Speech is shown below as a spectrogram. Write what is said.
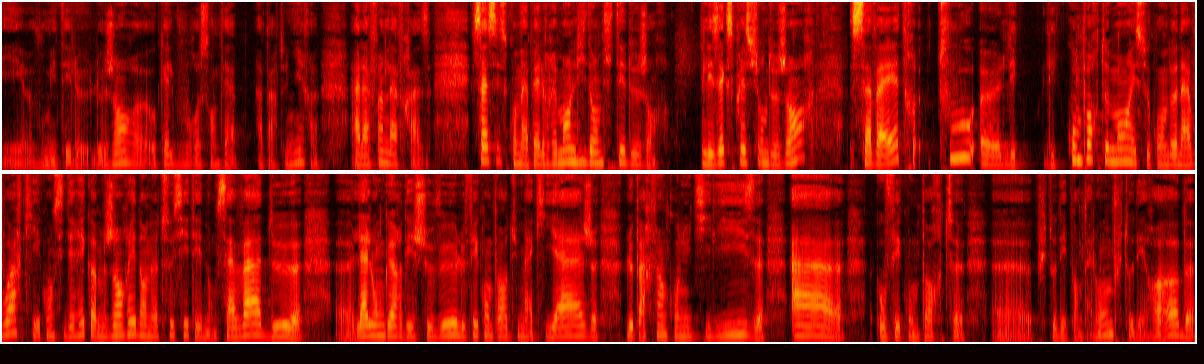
et vous mettez le, le, genre auquel vous ressentez appartenir à la fin de la phrase. Ça c'est ce qu'on appelle vraiment l'identité de genre. Les expressions de genre, ça va être tous les les comportements et ce qu'on donne à voir qui est considéré comme genré dans notre société. Donc ça va de euh, la longueur des cheveux, le fait qu'on porte du maquillage, le parfum qu'on utilise, à euh, au fait qu'on porte euh, plutôt des pantalons, plutôt des robes,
